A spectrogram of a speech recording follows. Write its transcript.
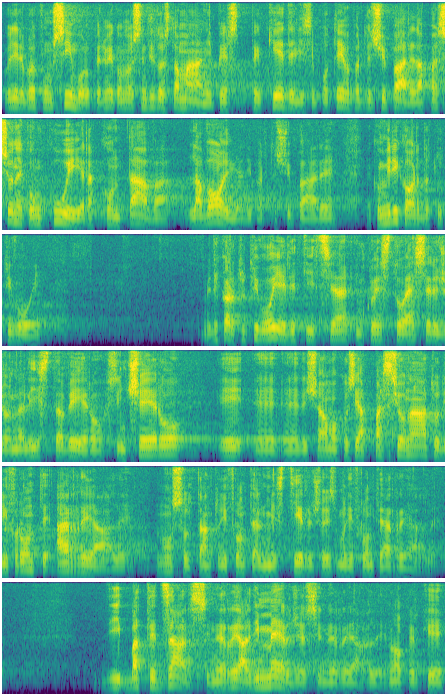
vuol dire, proprio un simbolo per me quando ho sentito stamani per, per chiedergli se poteva partecipare, la passione con cui raccontava la voglia di partecipare, ecco, mi ricorda tutti voi. Mi ricorda tutti voi e Letizia in questo essere giornalista vero, sincero e eh, eh, diciamo così appassionato di fronte al reale, non soltanto di fronte al mestiere del giornalismo, ma di fronte al reale. Di battezzarsi nel reale, di immergersi nel reale, no? perché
